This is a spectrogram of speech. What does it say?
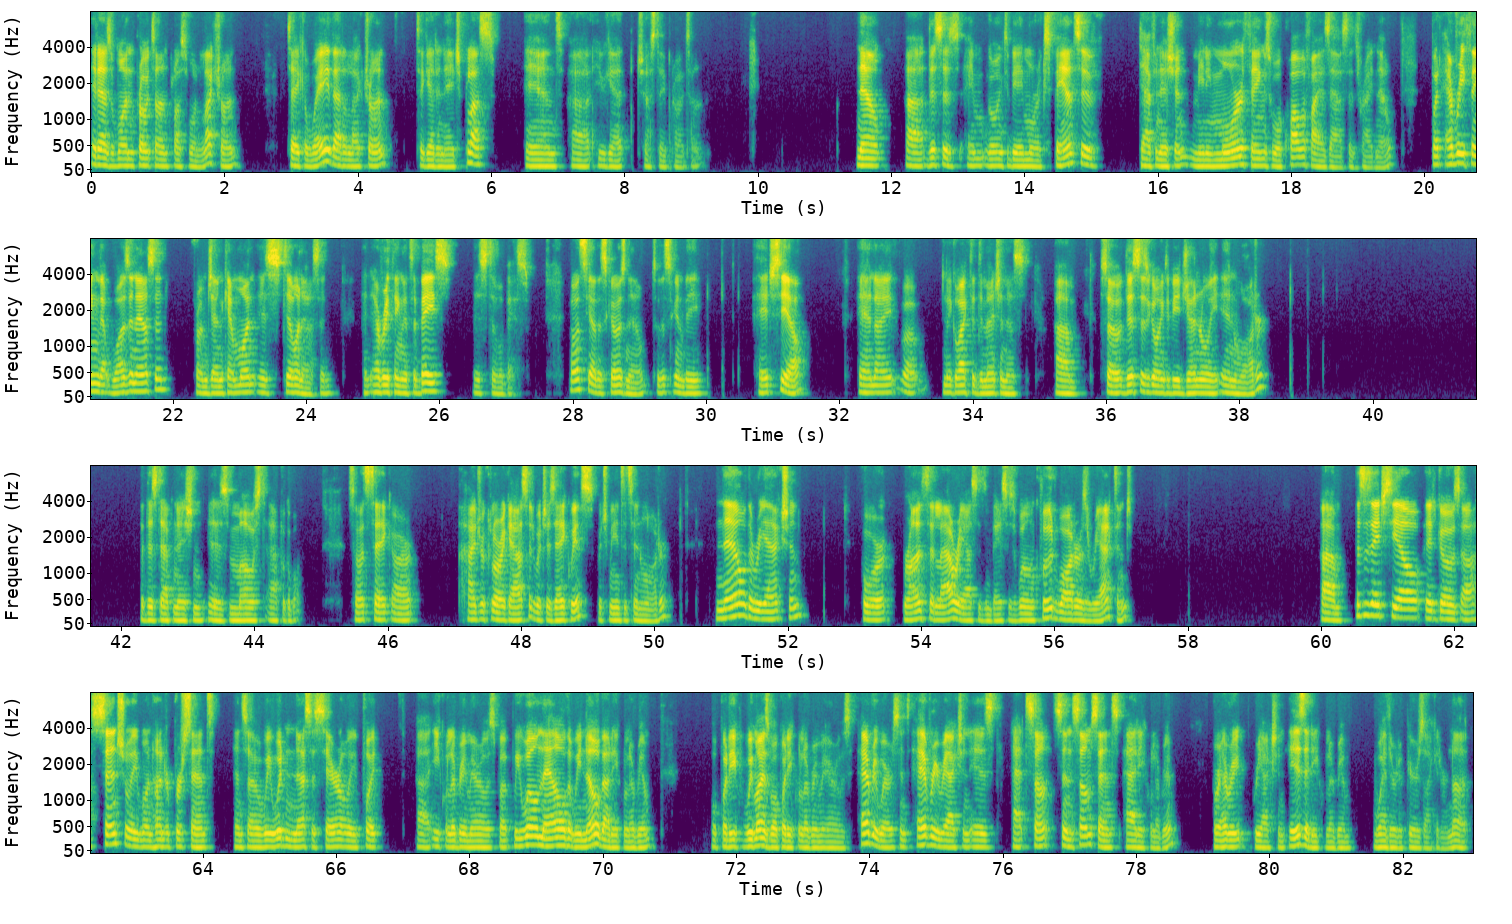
It has one proton plus one electron. Take away that electron to get an H plus, and uh, you get just a proton. Now, uh, this is a, going to be a more expansive definition, meaning more things will qualify as acids right now. But everything that was an acid from Gen Chem 1 is still an acid, and everything that's a base is still a base. Well, let's see how this goes now. So this is going to be HCl, and I neglected to mention this. Um, so this is going to be generally in water. But this definition is most applicable. So let's take our hydrochloric acid, which is aqueous, which means it's in water. Now the reaction for Bronsted-Lowry acids and bases will include water as a reactant. Um, this is HCl. It goes uh, essentially 100%. And so we wouldn't necessarily put uh, equilibrium arrows, but we will now that we know about equilibrium, we'll put we might as well put equilibrium arrows everywhere since every reaction is at some in some sense at equilibrium or every reaction is at equilibrium, whether it appears like it or not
